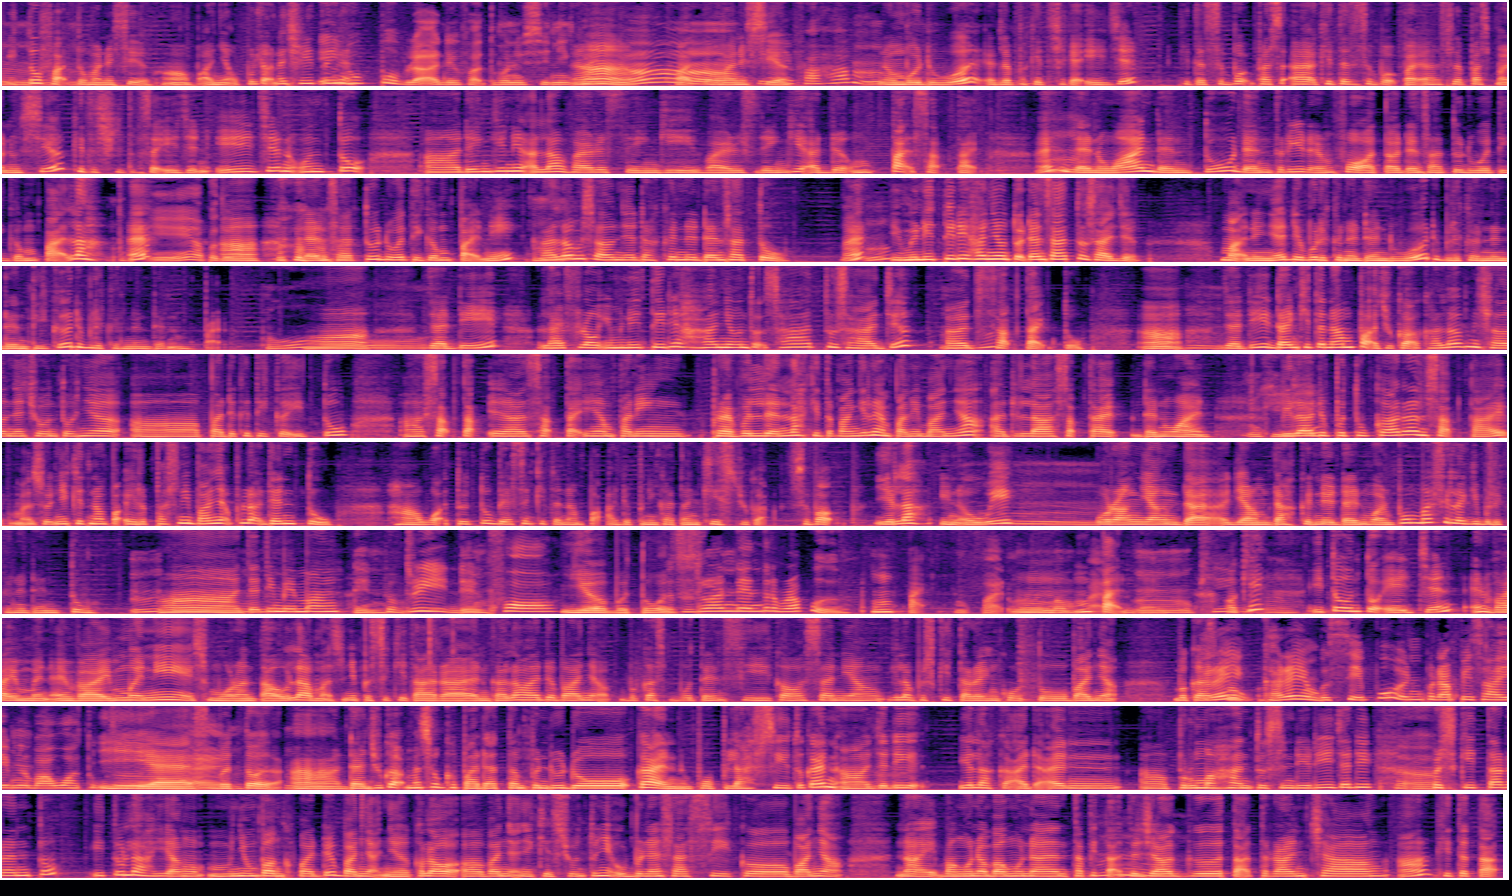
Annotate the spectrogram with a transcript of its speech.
itu faktor manusia. Ha, banyak pula nak Eh, ceritanya. lupa pula ada faktor manusia ni kan. Ha, faktor manusia. Okay, faham. Nombor dua adalah kita cakap agent. Kita sebut pas, uh, kita sebut uh, selepas manusia, kita cerita pasal agent. Agent untuk uh, denggi ni adalah virus denggi. Virus denggi ada empat subtype. Eh, Hmm. then one, then two, then three, then four atau then satu, dua, tiga, empat lah. Eh, Eh, apa tu? Ah, dan satu, dua, tiga, empat ni, kalau misalnya dah kena dan satu, eh, immunity dia hanya untuk dan satu saja. Maknanya dia boleh kena dan dua, dia boleh kena dan tiga, dia boleh kena dan empat. Oh. Ha, jadi lifelong immunity dia hanya untuk satu sahaja uh, subtype tu. Ha, hmm. Jadi dan kita nampak juga kalau misalnya contohnya uh, pada ketika itu uh, subtype uh, subtype yang paling prevalent lah kita panggil yang paling banyak adalah subtype den 1. Okay. Bila ada pertukaran subtype maksudnya kita nampak eh lepas ni banyak pula den 2. Ha waktu tu biasanya kita nampak ada peningkatan kes juga sebab yalah in a way hmm. orang yang dah yang dah kena den 1 pun masih lagi boleh kena den 2. Hmm. Ha jadi memang den 3, den 4. Ya betul. Keseluruhan den berapa? Empat. Empat. Hmm, empat. Hmm, okay. okay. Hmm. Itu untuk agent environment. Environment ni semua orang tahulah maksudnya persekitaran. Kalau ada banyak bekas potensi kawasan yang ialah persekitaran yang kotor, banyak bekas kadang, pe- kadang yang bersih pun penapis air yang bawah tu ke. Yes, kan? betul. Hmm. Ah dan juga masuk kepadatan penduduk kan, populasi tu kan. Ah hmm. jadi ialah keadaan uh, perumahan tu sendiri. Jadi uh-huh. persekitaran tu itulah yang menyumbang kepada banyaknya kalau uh, banyaknya kes contohnya urbanisasi ke banyak naik bangunan-bangunan tapi hmm. tak terjaga, tak terancang, ah uh, kita tak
